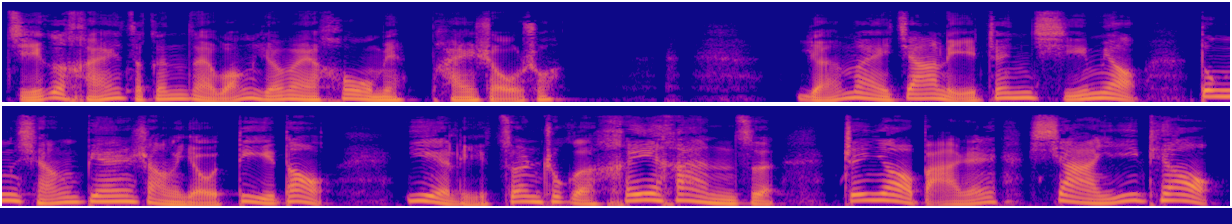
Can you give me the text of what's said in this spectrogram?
几个孩子跟在王员外后面拍手说：“员外家里真奇妙，东墙边上有地道，夜里钻出个黑汉子，真要把人吓一跳。”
